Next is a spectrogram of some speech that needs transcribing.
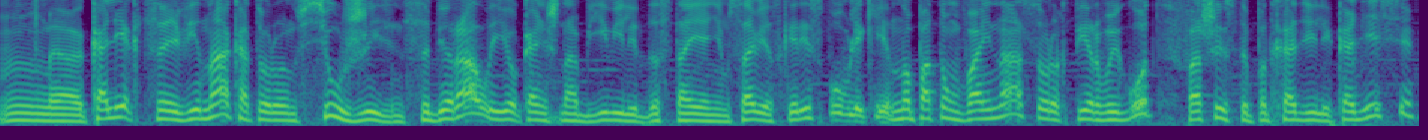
э, коллекция вина, которую он всю жизнь собирал, ее, конечно, объявили достоянием Советской Республики, но потом война, 41 год, фашисты подходили к Одессе,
